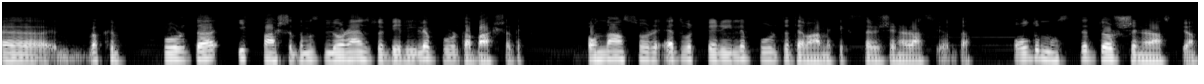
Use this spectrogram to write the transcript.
E, bakın burada ilk başladığımız Lorenzo Berry ile burada başladık. Ondan sonra Edward Berry ile burada devam ettik sarı jenerasyonda. Oldu mu size 4 jenerasyon?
